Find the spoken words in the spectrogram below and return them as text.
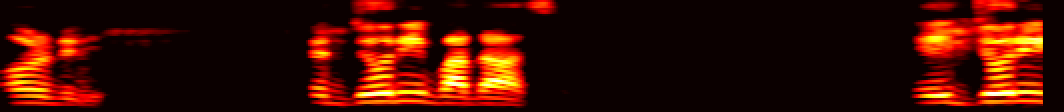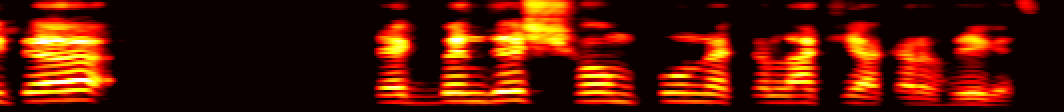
অলরেডি একটা জরি বাঁধা আছে। এই জরিটা দেখবেন যে সম্পূর্ণ একটা লাঠি আকারে হয়ে গেছে।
